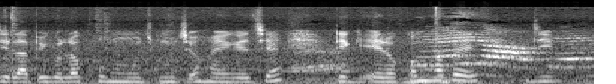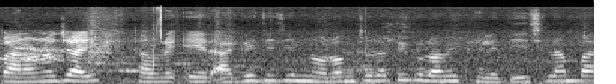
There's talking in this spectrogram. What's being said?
জিলাপিগুলো খুব মুচমুচে হয়ে গেছে। ঠিক এরকমভাবে যে বানানো যায়, তাহলে এর আগে যে যে নরম জিলাপিগুলো আমি ফেলে দিয়েছিলাম বা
